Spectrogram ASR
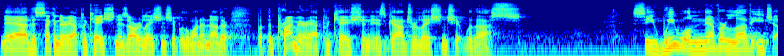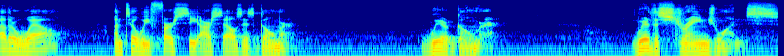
Yeah, the secondary application is our relationship with one another, but the primary application is God's relationship with us. See, we will never love each other well until we first see ourselves as Gomer. We're Gomer. We're the strange ones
